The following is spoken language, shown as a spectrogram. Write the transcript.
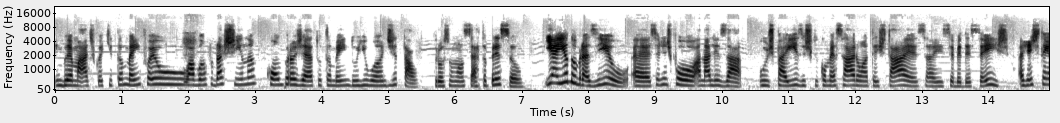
emblemático aqui também foi o avanço da China com o projeto também do Yuan Digital. Trouxe uma certa pressão. E aí, do Brasil, é, se a gente for analisar os países que começaram a testar essas CBDCs, a gente tem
